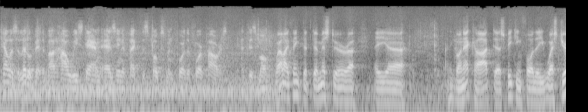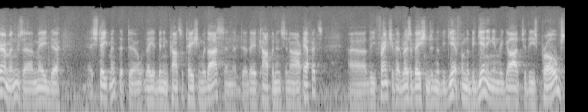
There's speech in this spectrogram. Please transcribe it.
tell us a little bit about how we stand as, in effect, the spokesman for the four powers at this moment? Well, I think that uh, Mr. Uh, a, uh, I think von Eckardt, uh, speaking for the West Germans, uh, made uh, statement that uh, they had been in consultation with us and that uh, they had confidence in our efforts. Uh, the French have had reservations in the begin- from the beginning in regard to these probes,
